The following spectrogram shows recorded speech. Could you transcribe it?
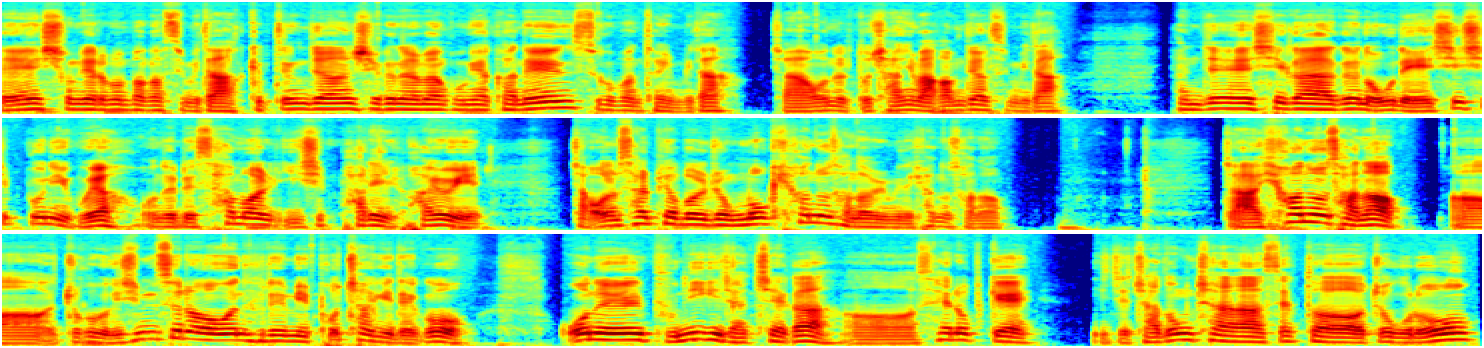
네, 시청자 여러분 반갑습니다. 급등전 시그널만 공략하는 수구번터입니다. 자, 오늘 또 장이 마감되었습니다. 현재 시각은 오후 4시 10분이고요. 오늘은 3월 28일 화요일. 자, 오늘 살펴볼 종목 현우산업입니다. 현우산업. 자, 현우산업 어, 조금 의심스러운 흐름이 포착이 되고 오늘 분위기 자체가 어, 새롭게 이제 자동차 섹터 쪽으로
